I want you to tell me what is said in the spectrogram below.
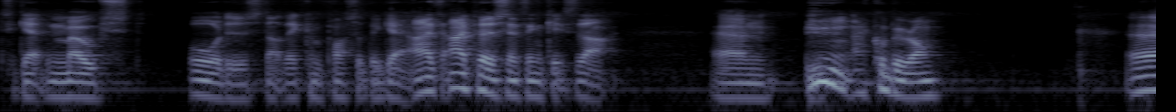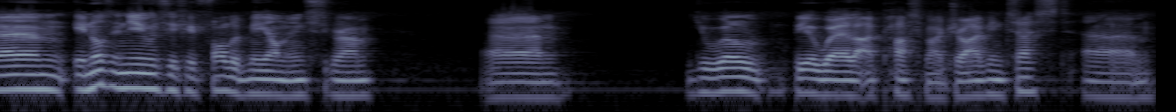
to get the most orders that they can possibly get. I, I personally think it's that. Um, I could be wrong. Um, in other news, if you followed me on Instagram, um, you will be aware that I passed my driving test. Um,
